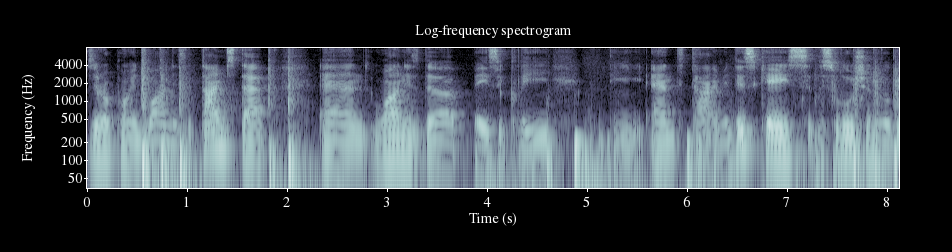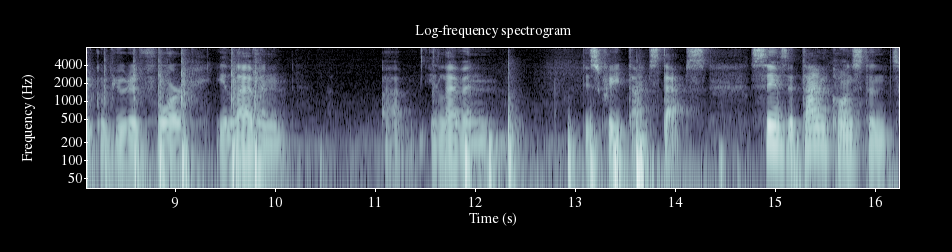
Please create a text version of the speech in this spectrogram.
0 0.1 is the time step, and 1 is the basically the end time. In this case, the solution will be computed for 11, uh, 11 discrete time steps. Since the time constant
